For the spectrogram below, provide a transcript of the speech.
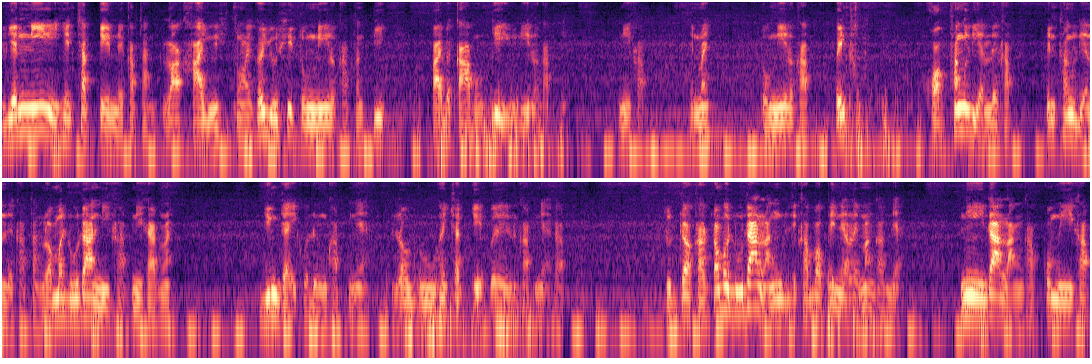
เหรียญนี้เห็นชัดเจนเลยครับท่านราคาอยู่ที่ตรงไหนก็อยู่ที่ตรงนี้แหละครับท่านที่ปลายปากกาผมจี้อยู่นี่แหละครับ นี่ครับ เห็นไหมตรงนี้แหละครับ เป็นขอบทั้งเหรียญเลยครับ เป็นทั้งเหรียญเลยครับเรามาดูด้านนี้ครับนี่ครับไหมยิ่งใหญ่กว่าเดิมครับเนี่ย เราดูให้ชัดเจนไปเลยนะครับ เนี่ยครับ สุดยอดครับเรามาดูด้านหลังดูสิครับว่าเป็นอะไรบ้างครับ เนี่ย นี่ด้านหลังครับก็มีครับ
